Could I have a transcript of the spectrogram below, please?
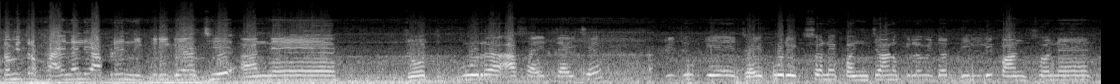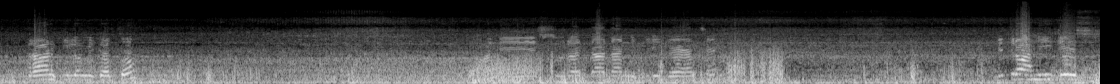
તો મિત્રો ફાઇનલી આપણે નીકળી ગયા છીએ અને જોધપુર આ સાઈડ જાય છે બીજું કે જયપુર એકસો ને પંચાણું કિલોમીટર દિલ્હી પાંચસો ને ત્રણ કિલોમીટર છે અને સુરત દાદા નીકળી ગયા છે મિત્રો અહીં જે અ,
